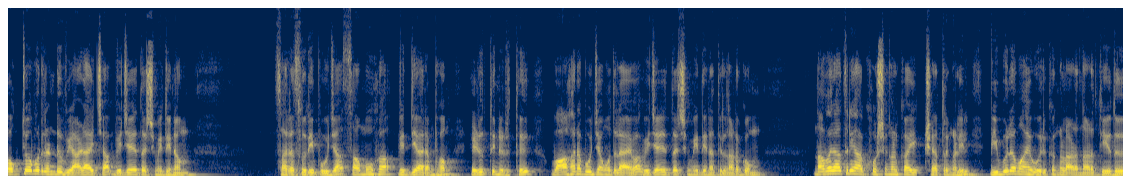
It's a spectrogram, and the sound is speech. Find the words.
ഒക്ടോബർ രണ്ട് വ്യാഴാഴ്ച വിജയദശമി ദിനം. സരസ്വതി പൂജ സമൂഹ വിദ്യാരംഭം എഴുത്തിനിരുത്ത് വാഹനപൂജ മുതലായവ വിജയദശമി ദിനത്തിൽ നടക്കും. നവരാത്രി ആഘോഷങ്ങൾക്കായി ക്ഷേത്രങ്ങളിൽ വിപുലമായ ഒരുക്കങ്ങളാണ് നടത്തിയത്.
